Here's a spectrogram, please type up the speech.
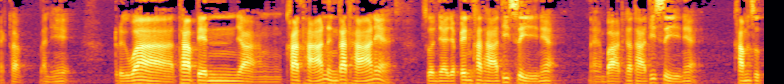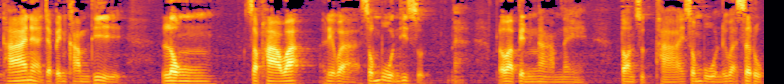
นะครับ อันนี้ หรือว่าถ้าเป็นอย่างคาถาหนึ่งคาถาเนี่ยส่วนใหญ่จะเป็นคาถาที่สี่เนี่ยนะบาทคาถาที่สี่เนี่ยคำสุดท้ายเนี่ยจะเป็นคำที่ลงสภาวะ เรียกว่าสมบูรณ์ที่สุดนะเพราะว่าเป็นงามในตอนสุดท้ายสมบูรณ์หรือว่าสรุป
